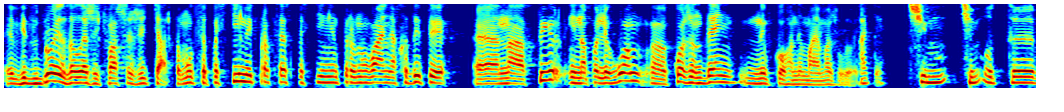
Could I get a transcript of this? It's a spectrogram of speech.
від зброї залежить ваше життя. Тому це постійний процес, постійні тренування. Ходити е, на тир і на полігон кожен день ні в кого немає можливості. Чим, чим от е,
